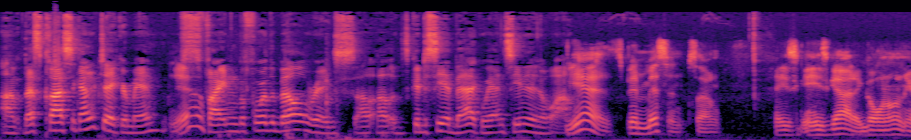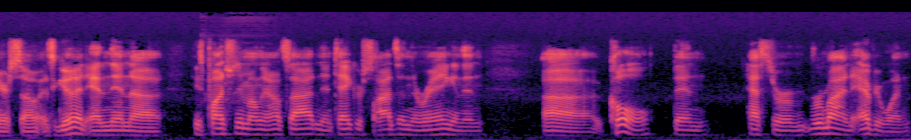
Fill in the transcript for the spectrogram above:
Um, that's classic Undertaker, man. Yeah. Just fighting before the bell rings. I'll, I'll, it's good to see it back. We hadn't seen it in a while. yeah, it's been missing. So he's he's got it going on here. So it's good. And then uh, he's punching him on the outside, and then Taker slides in the ring, and then uh, Cole then has to re- remind everyone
